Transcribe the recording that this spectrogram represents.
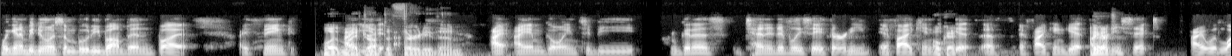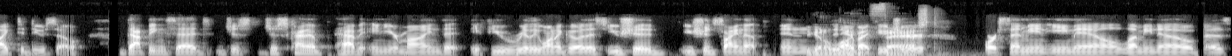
we're gonna be doing some booty bumping, but I think Well, it might I drop either- to 30 then. I, I am going to be. I'm gonna tentatively say 30. If I can Okay. get, if I can get 36, I would like to do so. That being said, just just kind of have it in your mind that if you really want to go this, you should you should sign up in the nearby future fast. or send me an email. Let me know because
